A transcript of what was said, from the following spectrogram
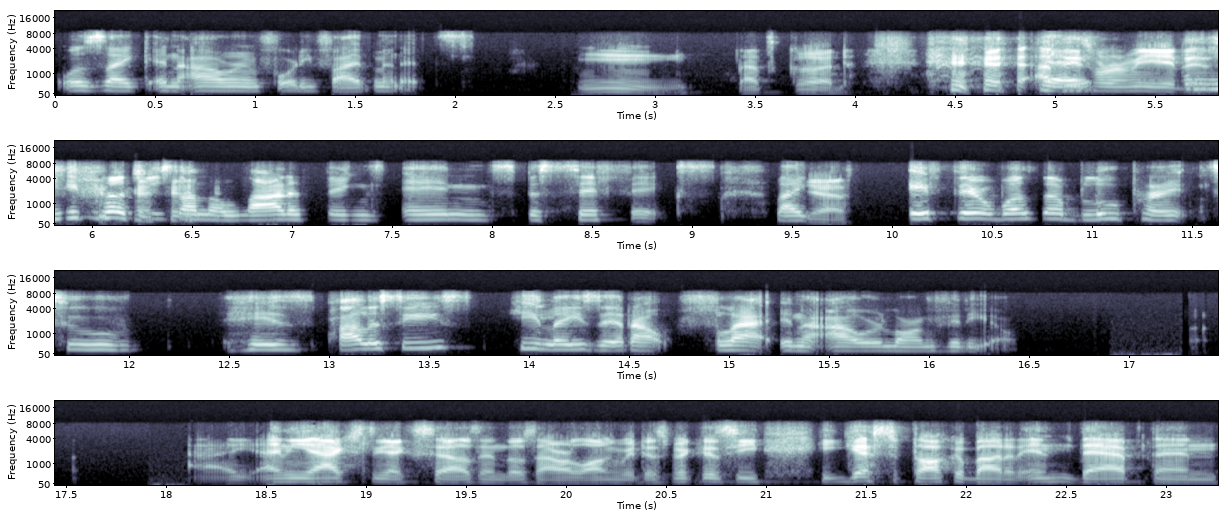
was like an hour and 45 minutes. Mm, that's good. At least for me, it is. And he touches on a lot of things in specifics. Like yes if there was a blueprint to his policies, he lays it out flat in an hour long video. and he actually excels in those hour long videos because he he gets to talk about it in depth and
